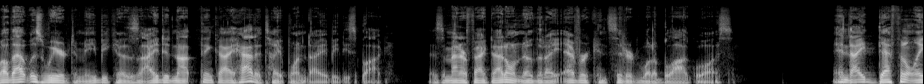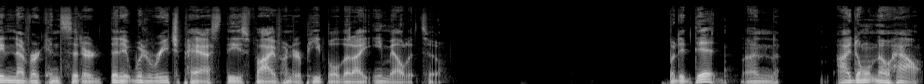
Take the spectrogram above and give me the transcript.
Well, that was weird to me because I did not think I had a type 1 diabetes blog. As a matter of fact, I don't know that I ever considered what a blog was. And I definitely never considered that it would reach past these 500 people that I emailed it to. But it did. And I don't know how.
